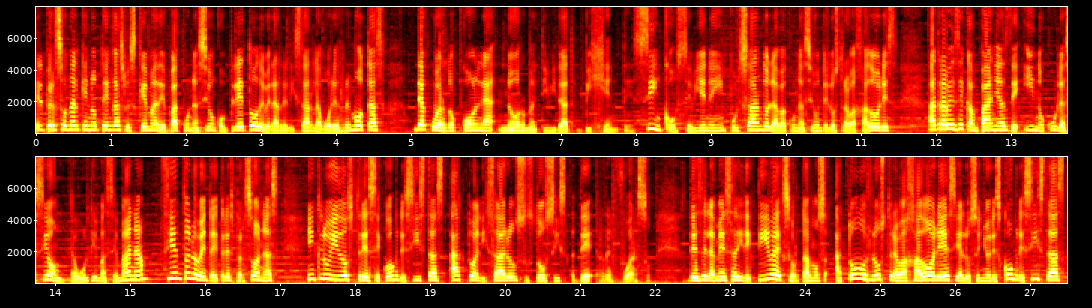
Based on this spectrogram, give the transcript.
El personal que no tenga su esquema de vacunación completo deberá realizar labores remotas de acuerdo con la normatividad vigente. 5. Se viene impulsando la vacunación de los trabajadores a través de campañas de inoculación. La última semana, 193 personas, incluidos 13 congresistas, actualizaron sus dosis de refuerzo. Desde la mesa directiva exhortamos a todos los trabajadores y a los señores congresistas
